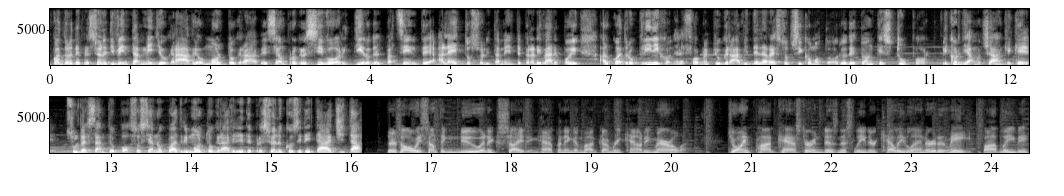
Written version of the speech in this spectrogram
Quando la depressione diventa medio grave o molto grave, si ha un progressivo ritiro del paziente a letto solitamente per arrivare poi al quadro clinico nelle forme più gravi dell'arresto psicomotorio, detto anche stupor. Ricordiamoci anche che sul versante opposto si hanno quadri molto gravi di depressione cosiddetta agitata. There's always something new and exciting happening in Montgomery County, Maryland. Join podcaster and business leader Kelly Leonard and me, Bob Levy,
